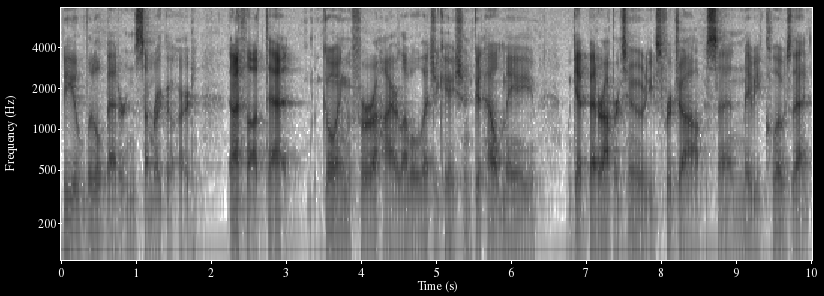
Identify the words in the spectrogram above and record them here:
be a little better in some regard. And I thought that going for a higher level of education could help me get better opportunities for jobs and maybe close that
